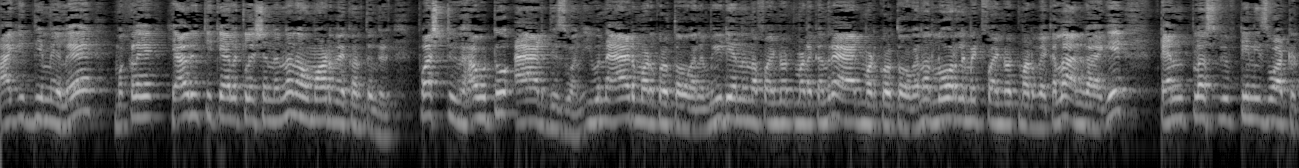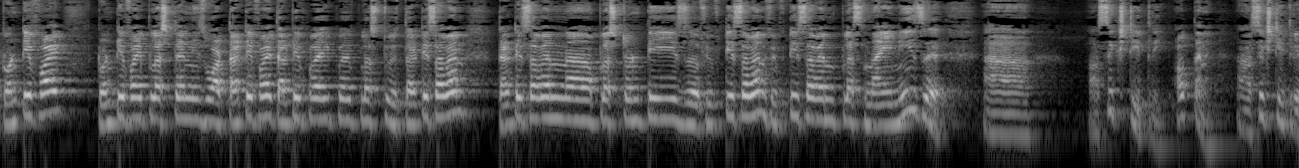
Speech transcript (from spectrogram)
ಹಾಗಿದ್ದ ಮೇಲೆ ಮಕ್ಕಳೇ, ಯಾವ ರೀತಿ ಕ್ಯಾಲ್ಕುಲೇಷನ್ ಅನ್ನ ನಾವು ಮಾಡ್ಬೇಕಂತಂದೇಳಿ. First you have to add this one ಇವನ್ನ ಆಡ್ ಮಾಡ್ಕೊಳ್ತಾ ಹೋಗೋಣ. ಮೀಡಿಯನ್ ಅನ್ನ ಫೈಂಡ್ ಔಟ್ ಮಾಡಕಂದ್ರೆ ಆಡ್ ಮಾಡ್ಕೊಳ್ತಾ ಹೋಗೋಣ. ಲೋವರ್ ಲಿಮಿಟ್ ಫೈಂಡ್ ಔಟ್ ಮಾಡ್ಬೇಕಲ್ಲ, ಹಂಗಾಗಿ ten plus fifteen is what twenty five twenty five plus ten is what thirty five thirty five plus two thirty seven thirty seven plus twenty is fifty seven fifty seven plus nine is sixty three ಹೌದಾನೆ sixty three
